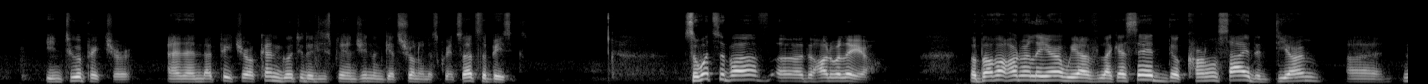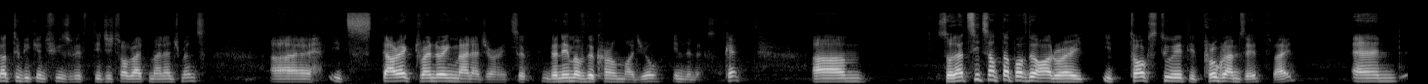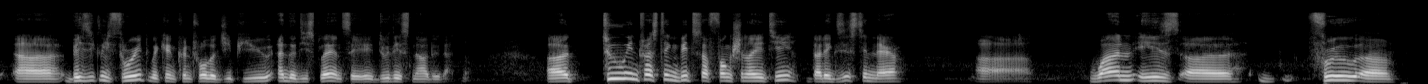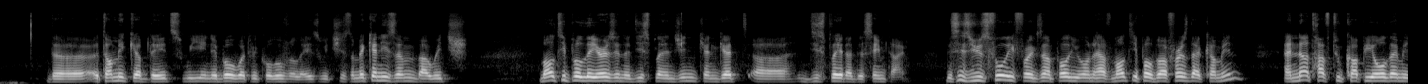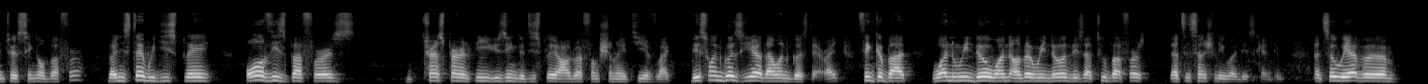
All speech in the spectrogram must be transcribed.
into a picture, and then that picture can go to the display engine and get shown on the screen. So that's the basics. So what's above uh, the hardware layer? Above our hardware layer, we have, like I said, the kernel side, the DRM uh, not to be confused with digital right management. Uh, it's Direct Rendering Manager. It's a, the name of the kernel module in Linux, okay? Um, so that sits on top of the hardware. It, it, talks to it, it programs it, right? And uh, basically through it, we can control the GPU and the display and say, do this now, do that now. Uh, two interesting bits of functionality that exist in there. Uh, one is uh, through uh, the atomic updates, we enable what we call overlays, which is a mechanism by which multiple layers in a display engine can get uh, displayed at the same time. This is useful if, for example, you want to have multiple buffers that come in and not have to copy all them into a single buffer, but instead we display all of these buffers transparently using the display hardware functionality of like, this one goes here, that one goes there, right? Think about one window, one other window, these are two buffers. That's essentially what this can do. And so we have a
